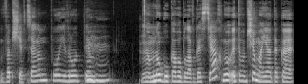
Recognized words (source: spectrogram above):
вообще в целом по Европе. Mm-hmm. Много у кого была в гостях. Ну, это вообще моя такая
